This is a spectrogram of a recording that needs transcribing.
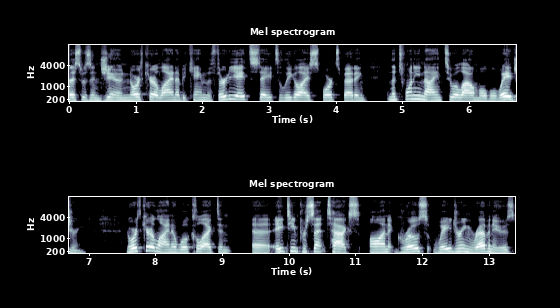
this was in June, North Carolina became the 38th state to legalize sports betting and the 29th to allow mobile wagering. North Carolina will collect an uh, 18% tax on gross wagering revenues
